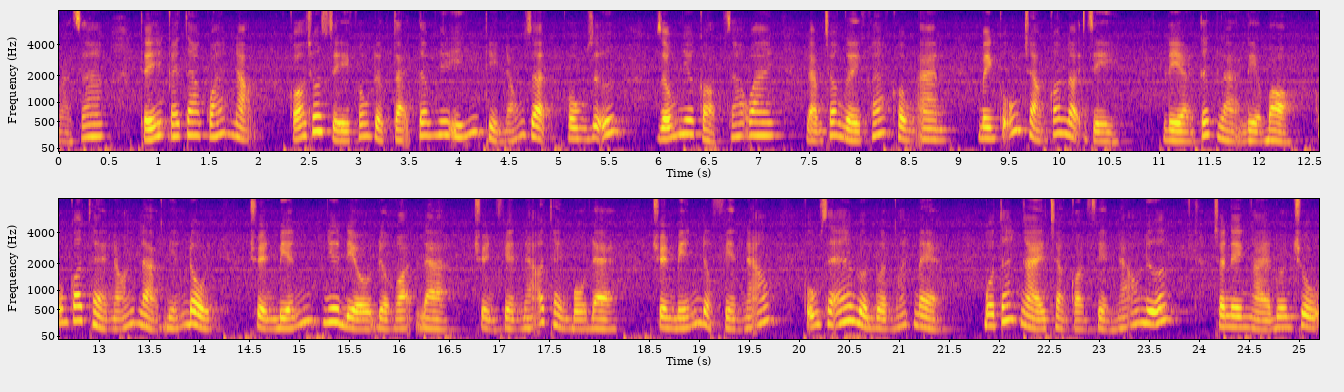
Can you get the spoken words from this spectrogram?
mà ra, Thấy cái ta quá nặng. Có chút gì không được tại tâm như ý Thì nóng giận, hung dữ Giống như cọp ra oai Làm cho người khác không an. Mình cũng chẳng có lợi gì. Lìa tức là lìa bỏ Cũng có thể nói là biến đổi. Chuyển biến như điều được gọi là Chuyển phiền não thành bồ đề. Chuyển biến được phiền não Cũng sẽ luôn luôn mát mẻ. Bồ Tát Ngài chẳng còn phiền não nữa Cho nên Ngài luôn trụ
